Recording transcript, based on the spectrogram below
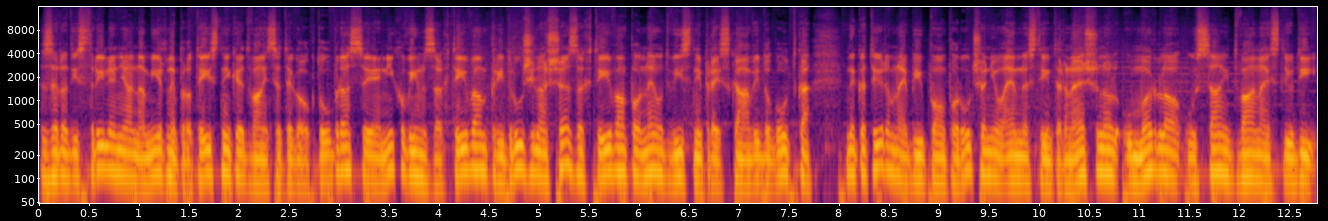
zaradi streljanja na mirne protestnike 20. oktobra se je njihovim zahtevam pridružila še zahteva po neodvisni preiskavi dogodka, na katerem naj bi po poročanju Amnesty International umrlo vsaj 12 ljudi.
